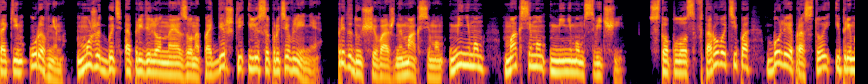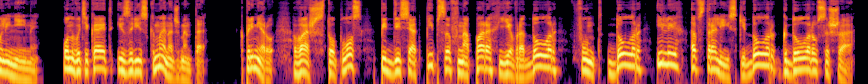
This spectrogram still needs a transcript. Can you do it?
Таким уровнем может быть определенная зона поддержки или сопротивления, предыдущий важный максимум-минимум, максимум-минимум свечи. Стоп-лосс второго типа более простой и прямолинейный. Он вытекает из риск-менеджмента. К примеру, ваш стоп-лосс 50 пипсов на парах евро-доллар, фунт-доллар или австралийский доллар к доллару США.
